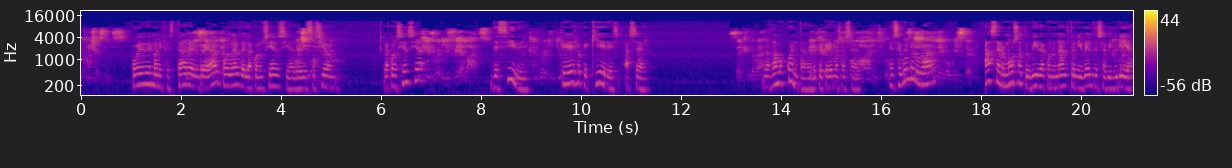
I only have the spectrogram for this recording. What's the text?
consciousness. puede manifestar el real poder de la conciencia de decisión. La conciencia decide qué es lo que quieres hacer. Nos damos cuenta de lo que queremos hacer. En segundo lugar. Haz hermosa tu vida con un alto nivel de sabiduría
